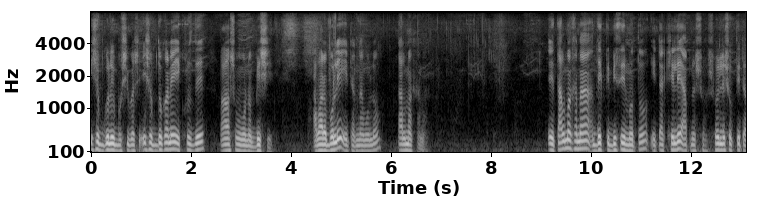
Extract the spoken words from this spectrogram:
এসবগুলি বসি বসে এইসব দোকানে খুঁজতে পাওয়ার সম্ভাবনা বেশি। আবার বলি, এটার নাম হলো তালমাখানা। এই তালমাখানা দেখতে বিসির মতো, এটা খেলে আপনার শরীরে শক্তিটা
